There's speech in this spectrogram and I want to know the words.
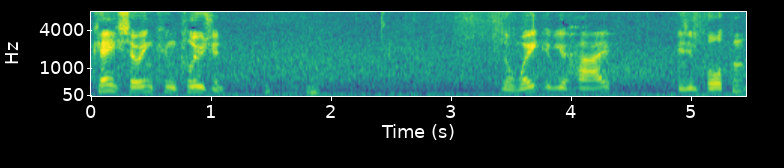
Okay, so in conclusion, the weight of your hive is important.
